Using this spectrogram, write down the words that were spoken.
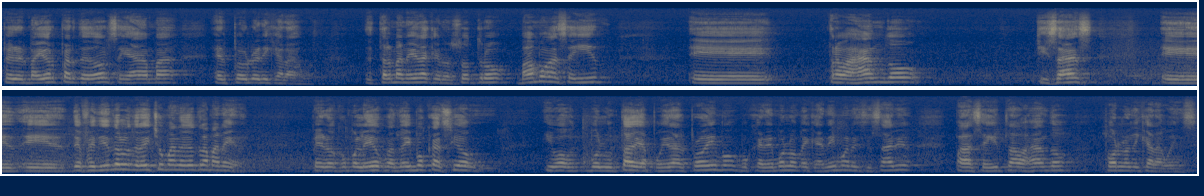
pero el mayor perdedor se llama el pueblo de Nicaragua. De tal manera que nosotros vamos a seguir eh, trabajando quizás eh, eh, defendiendo los derechos humanos de otra manera. Pero como le digo, cuando hay vocación y voluntad de apoyar al prójimo, buscaremos los mecanismos necesarios para seguir trabajando por los nicaragüenses.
